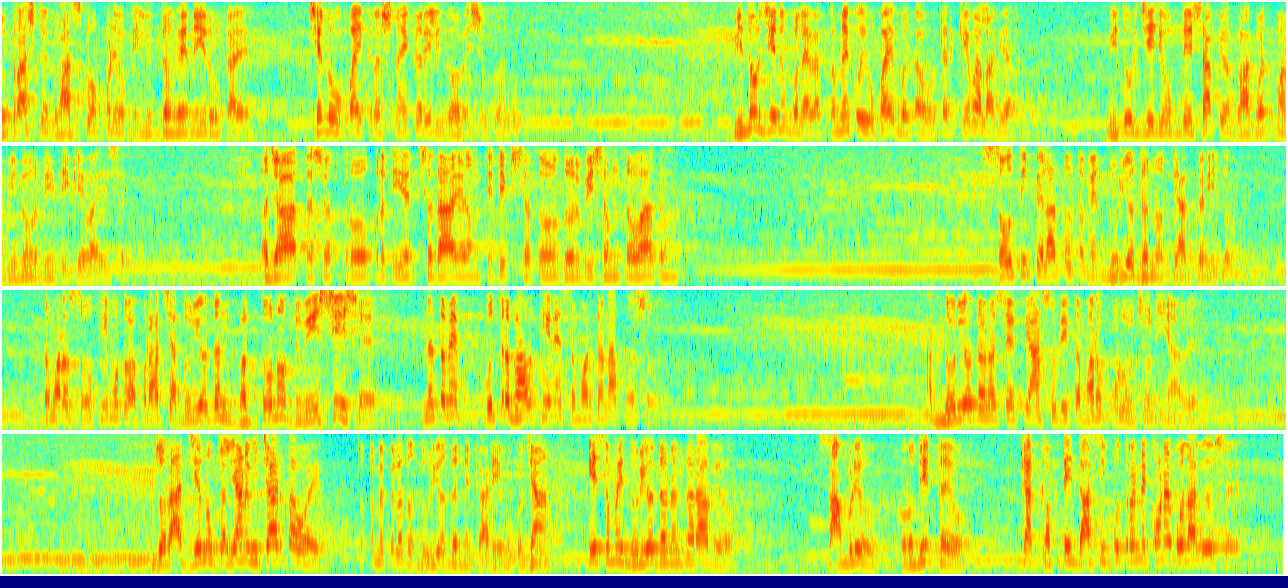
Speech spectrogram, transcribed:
ધૃતરાષ્ટ્રને ધ્રાસકો પડ્યો કે યુદ્ધ હવે નહીં રોકાય. છેલ્લો ઉપાય કૃષ્ણએ કરી લીધો. હવે શું કરવું? વિદુરજીને બોલાવ્યા, તમે કોઈ ઉપાય બતાવો? ત્યારે કેવા લાગ્યા? વિદુરજી જે ઉપદેશ આપ્યો, ભાગવતમાં વિદુર નીતિ કહેવાય છે. અજાત શત્રો પ્રતિયચ્છદાયમ તિતિક્ષતો દુર્વિષમ તવાગ. સૌથી પહેલા તો તમે દુર્યોધનનો ત્યાગ કરી દો. તમારો સૌથી મોટો અપરાધ છે. દુર્યોધન ભક્તોનો દ્વેષી છે. ને તમે પુત્ર ભાવથી એને સમર્થન આપો છો. આ દુર્યોધન હશે ત્યાં સુધી તમારું કુળ ઊંચું નહીં આવે. જો રાજ્યનું કલ્યાણ વિચારતા હોય, તો તમે પહેલાં તો દુર્યોધનને કાઢી મૂકો. જ્યાં એ સમય દુર્યોધન અંદર આવ્યો, સાંભળ્યો, ક્રોધિત થયો કે આ કપટી દાસી પુત્રને કોણે બોલાવ્યો છે?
